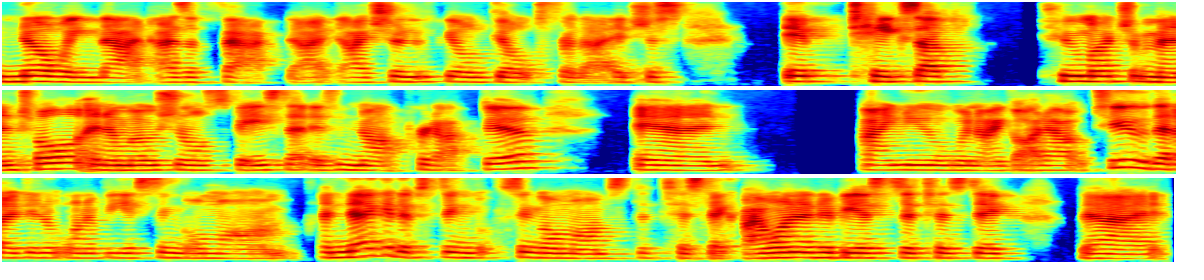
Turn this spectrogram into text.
knowing that as a fact. I, I shouldn't feel guilt for that. It's just it takes up too much mental and emotional space that is not productive. And I knew when I got out too that I didn't want to be a single mom, a negative single single mom statistic. I wanted to be a statistic that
